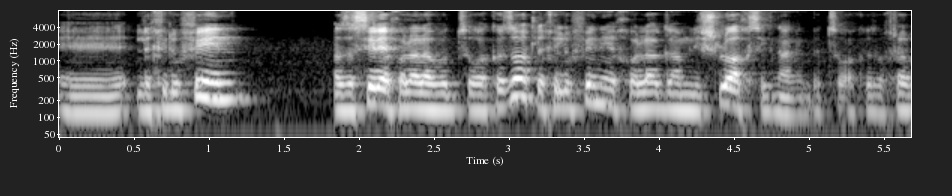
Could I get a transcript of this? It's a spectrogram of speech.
אה, לחילופין, אז הסיליה יכולה לעבוד בצורה כזאת, לחילופין היא יכולה גם לשלוח סיגנלים בצורה כזאת. עכשיו,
